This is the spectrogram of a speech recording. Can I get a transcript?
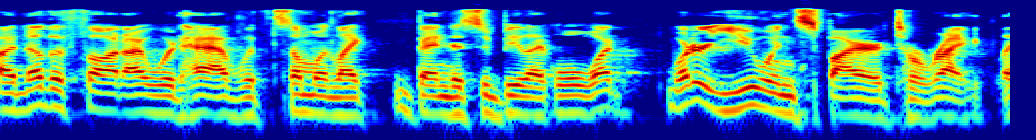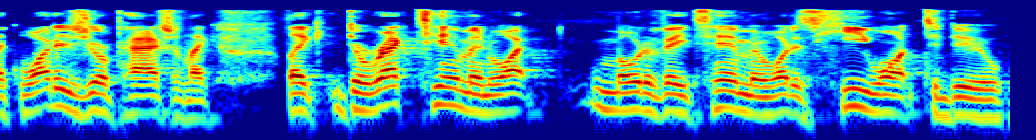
another thought I would have with someone like Bendis would be like, well, what what are you inspired to write? Like, what is your passion? Like, like direct him and what motivates him and what does he want to do?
